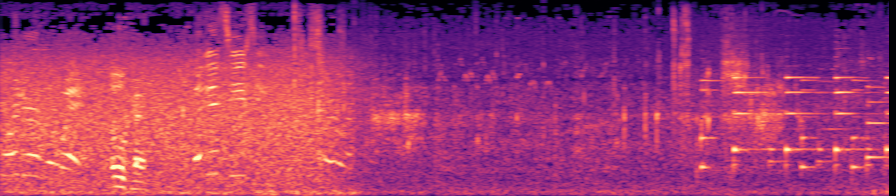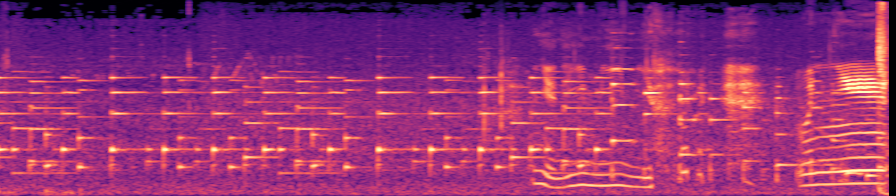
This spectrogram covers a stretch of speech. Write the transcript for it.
quarter of the way. Okay. But it's easy. Не, не, не, не. Мне.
